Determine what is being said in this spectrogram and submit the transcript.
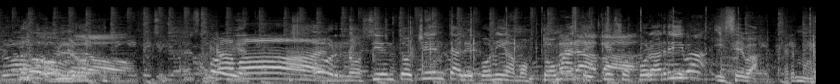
doblo. Muy bien. Horno 180, le poníamos tomate y quesos por arriba y se va. Hermoso.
